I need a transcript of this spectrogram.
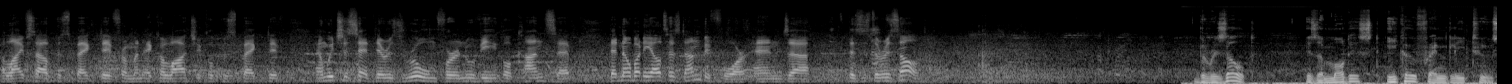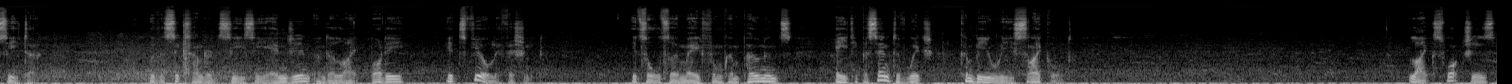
a lifestyle perspective, from an ecological perspective. And we just said there is room for a new vehicle concept that nobody else has done before, and uh, this is the result. The result is a modest, eco-friendly two-seater. With a 600cc engine and a light body, it's fuel efficient. It's also made from components, 80% of which can be recycled. Like swatches,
